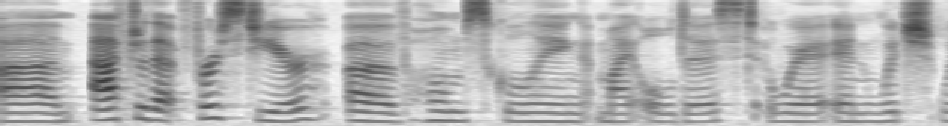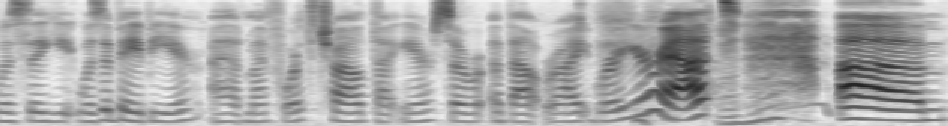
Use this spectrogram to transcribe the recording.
um, after that first year of homeschooling my oldest, where in which was a was a baby year, I had my fourth child that year, so about right where you're at. Mm-hmm. Um,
